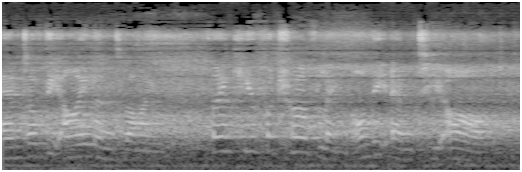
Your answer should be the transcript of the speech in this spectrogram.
end of the island line. Thank you for traveling on the MTR.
